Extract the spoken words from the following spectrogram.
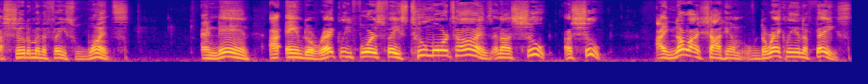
I shoot him in the face once. And then I aim directly for his face two more times and I shoot. I shoot. I know I shot him directly in the face.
